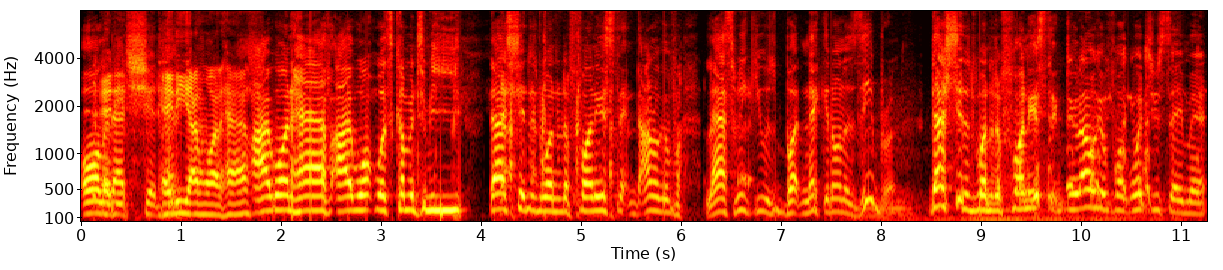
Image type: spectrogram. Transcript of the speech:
all of that shit Eddie, I want half. I want half. I want what's coming to me. That shit is one of the funniest things. I don't give a fuck. Last week you was butt naked on a zebra. That shit is one of the funniest things, dude. I don't give a fuck what you say, man.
